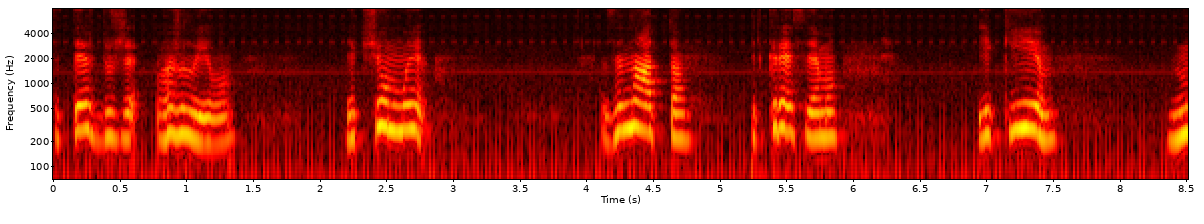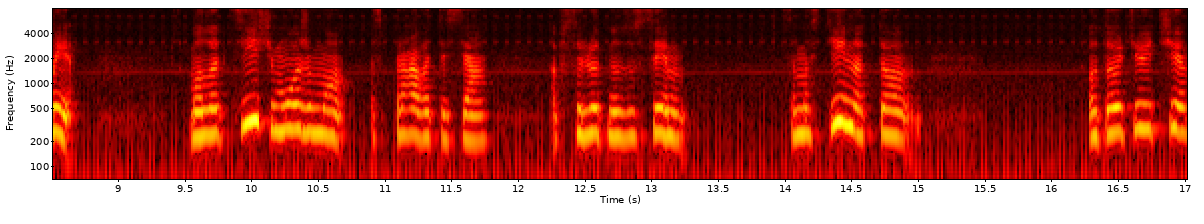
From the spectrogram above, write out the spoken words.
Це теж дуже важливо. Якщо ми занадто підкреслюємо, які ми молодці, що можемо справитися абсолютно з усім самостійно, то оточуючи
